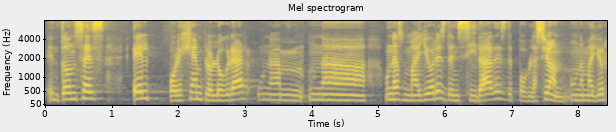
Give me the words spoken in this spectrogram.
Entonces, el, por ejemplo, lograr una, unas mayores densidades de población, una mayor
